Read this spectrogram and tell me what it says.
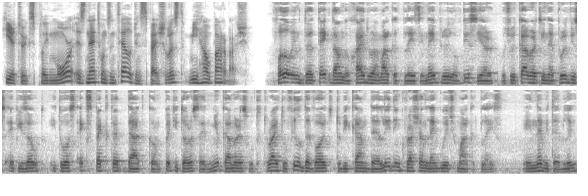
Here to explain more is Nethone's intelligence specialist Michał Barbasz. Following the takedown of Hydra Marketplace in April of this year, which we covered in a previous episode, it was expected that competitors and newcomers would try to fill the void to become the leading Russian language marketplace. Inevitably,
